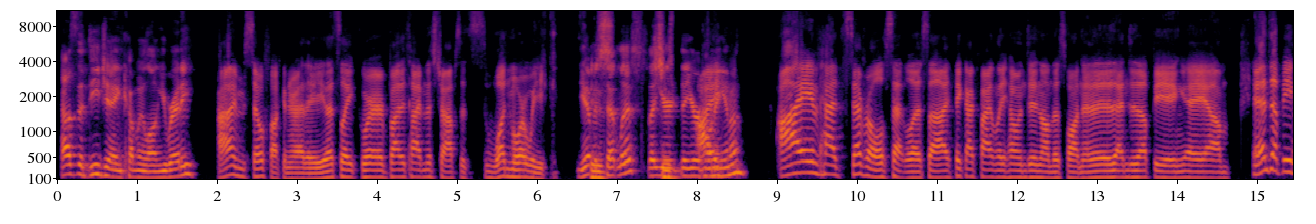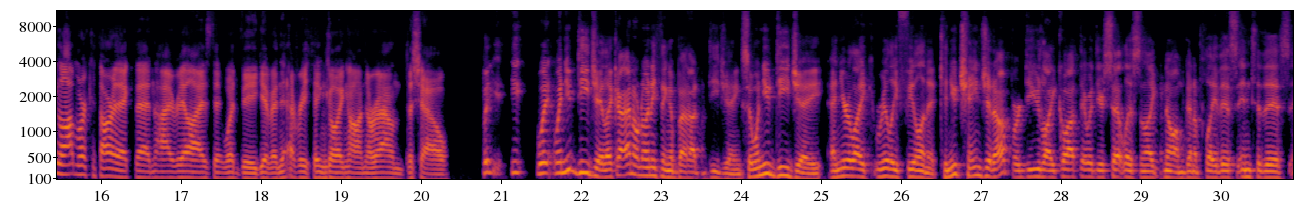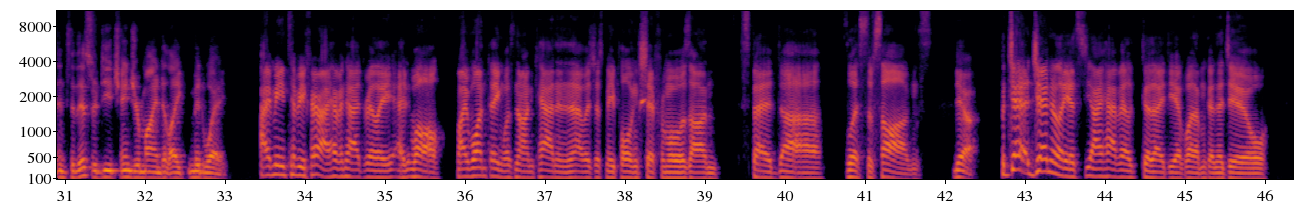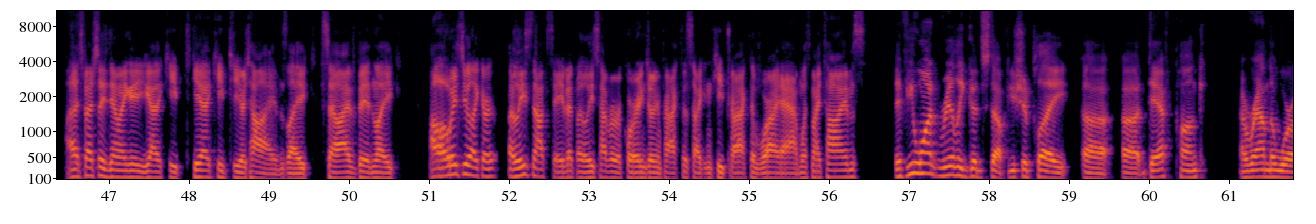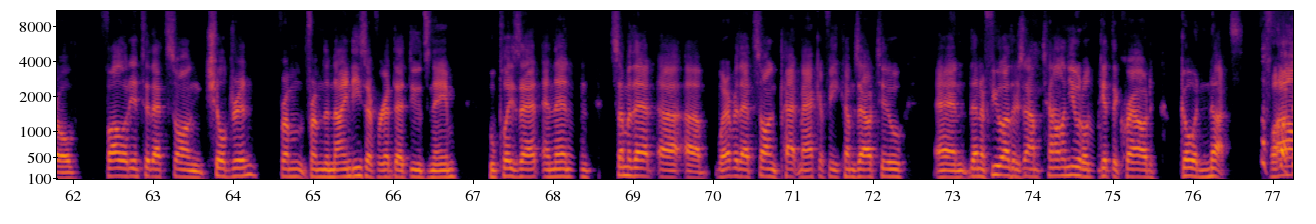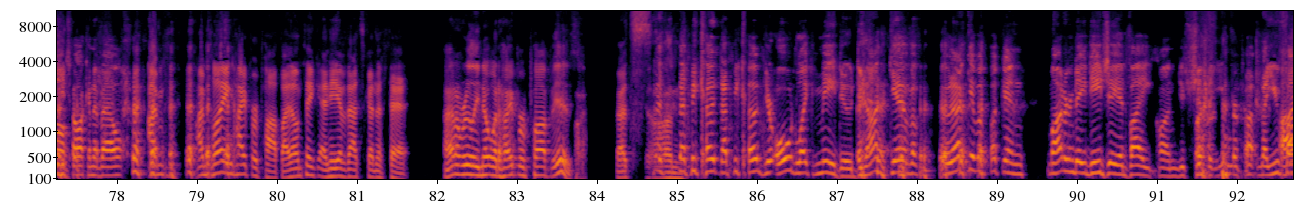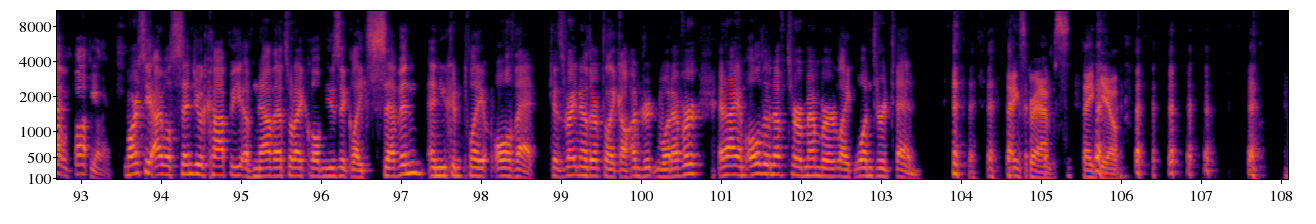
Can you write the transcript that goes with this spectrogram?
How's the DJing coming along? You ready? I'm so fucking ready. That's like where by the time this drops, it's one more week. You have a set list that you're that you're I- honing in on? I've had several set lists. Uh, I think I finally honed in on this one, and it ended up being a um, it ended up being a lot more cathartic than I realized it would be, given everything going on around the show. But you, you, when when you DJ, like I don't know anything about DJing, so when you DJ and you're like really feeling it, can you change it up, or do you like go out there with your set list and like, no, I'm going to play this into this into this, or do you change your mind at like midway? I mean, to be fair, I haven't had really. Well, my one thing was non-canon, and that was just me pulling shit from what was on sped uh, list of songs. Yeah, But ge- generally, it's I have a good idea of what I'm gonna do, especially knowing that you gotta keep you gotta keep to your times. Like, so I've been like, I'll always do like a at least not save it, but at least have a recording during practice so I can keep track of where I am with my times. if you want really good stuff, you should play uh, uh, Daft Punk "Around the World," followed into that song "Children" from from the '90s. I forgot that dude's name who plays that, and then some of that uh, uh, whatever that song Pat McAfee comes out to. and then a few others. I'm telling you, it'll get the crowd going nuts. What are you talking about? I'm I'm playing Hyperpop. I don't think any of that's gonna fit. I don't really know what hyperpop is. That's God. That's because that's because you're old like me, dude. Do not give a do not give a fucking modern day DJ advice on your shit that you that you found popular. Marcy, I will send you a copy of now. That's what I call music, like seven, and you can play all that because right now they're up to like a hundred and whatever, and I am old enough to remember like one through ten. thanks, Gramps. Thank you.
